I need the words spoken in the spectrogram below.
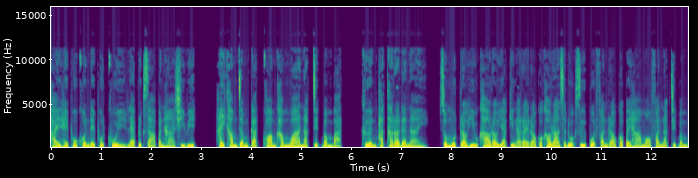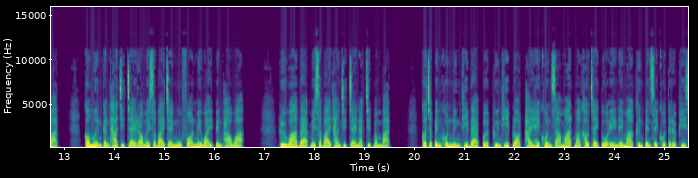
ภัยให้ผู้คนได้พูดคุย และปรึกษาปัญหาชีวิต ให้คำจำกัดความคำว่านักจิตบำบัด เขื่อนพัทรดนัย สมมุติเราหิวข้าวเราอยากกินอะไรเราก็เข้าร้านสะดวกซื้อปวดฟันเราก็ไปหาหมอฟันนักจิตบำบัด ก็เหมือนกันถ้าจิตใจเราไม่สบายใจมูฟอนไม่ไหวเป็นภาวะ หรือว่าแบบไม่สบายทางจิตใจนักจิตบำบัด ก็จะเป็นคนหนึ่งที่แบบเปิดพื้นที่ปลอดภัยให้คนสามารถมาเข้าใจตัวเองได้มากขึ้นเป็นไซโคเทอราพิส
